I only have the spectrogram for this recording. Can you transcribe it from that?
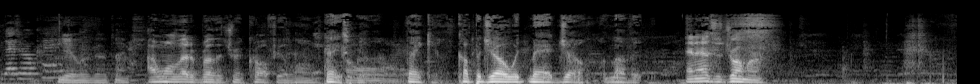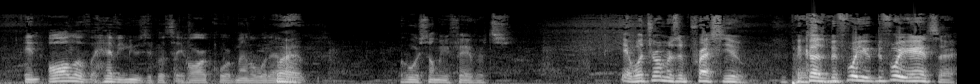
You guys are okay? Yeah, we're good. Thanks. I won't let a brother drink coffee alone. Thanks, brother. Thank you. Cup of Joe with Mad Joe. I love it. And as a drummer, in all of heavy music, let's say hardcore, metal, whatever, Right. who are some of your favorites? Yeah, what drummers impress you? Because before you before you answer,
